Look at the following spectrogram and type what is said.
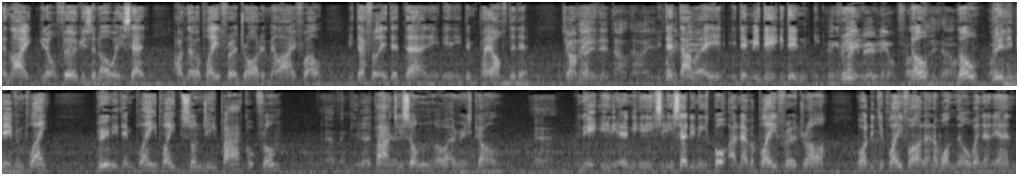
and like you know Ferguson always said, I've never played for a draw in my life. Well, he definitely did there, and he, he didn't pay off, did it? Do you know what I mean? he did that night. He played did that Rooney. way. He, he didn't. He did. He didn't. He, I think he Rooney- played Rooney up front. no, no, Rooney didn't even play. Rooney didn't play. He played Sunji Park up front, Yeah, I think he did. Park yeah, Ji Sung or whatever he's called. Yeah. And he, he and he, he said in his book, "I never played for a draw." What did you play for then? A one 0 win at the end,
